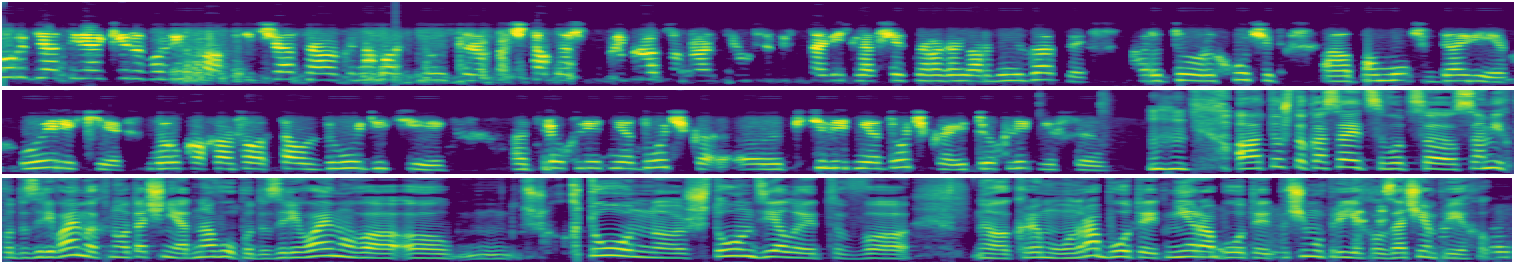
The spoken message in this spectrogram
Городе отреагировали как? Сейчас к нам обратился, почитав нашу публикацию, обратился представитель общественной организации, который хочет а, помочь вдове. У Эрики на руках осталось двое детей. А, трехлетняя дочка, э, пятилетняя дочка и трехлетний сын. Угу. А то, что касается вот самих подозреваемых, ну, а точнее, одного подозреваемого, э, кто он, что он делает в э, Крыму? Он работает, не работает? Почему приехал? Зачем приехал?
